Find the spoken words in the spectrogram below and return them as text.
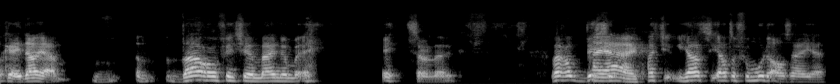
Oké, nou ja. Waarom vind je mijn nummer 1 zo leuk? Waarom wist Nou ja, je, ik- had je, je, had, je had een vermoeden al, zei je.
